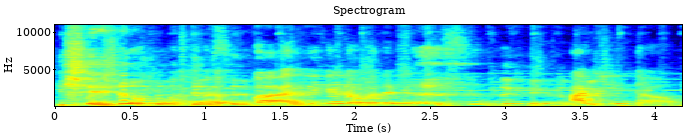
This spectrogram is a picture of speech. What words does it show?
you don't want to. but I think I know what it is. Okay. okay. Actually, no.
